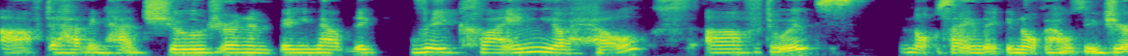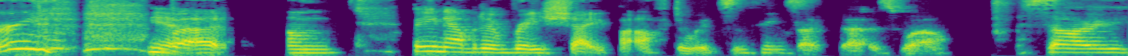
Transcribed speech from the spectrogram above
after having had children and being able to reclaim your health afterwards. Not saying that you're not healthy during, yeah. Um, being able to reshape afterwards and things like that as well. So,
